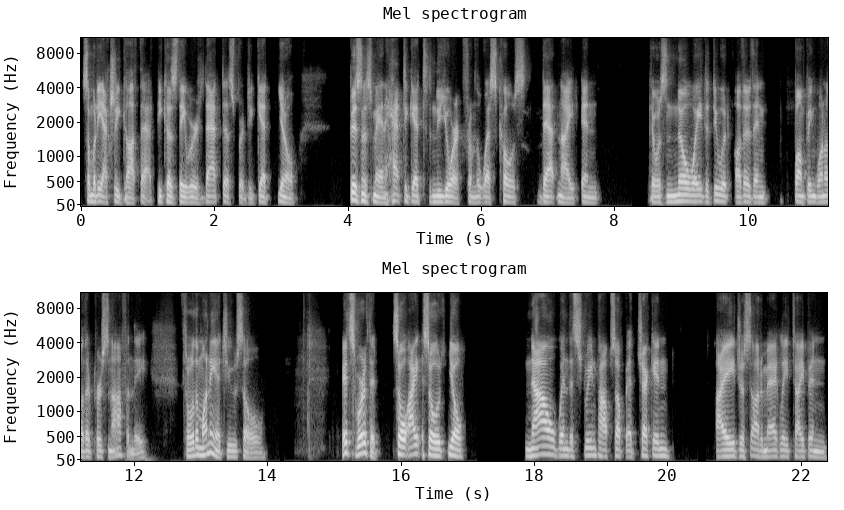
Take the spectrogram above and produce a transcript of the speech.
somebody actually got that because they were that desperate to get you know businessman had to get to New York from the west coast that night and there was no way to do it other than bumping one other person off and they throw the money at you. So it's worth it so I so you know now when the screen pops up at check-in, I just automatically type in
